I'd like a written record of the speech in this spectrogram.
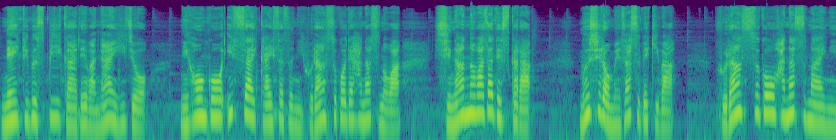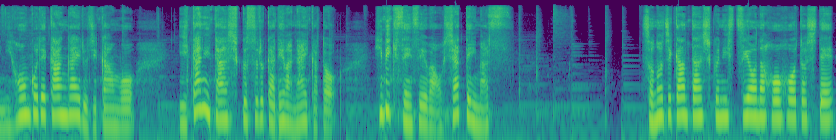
ネイティブスピーカーではない以上、日本語を一切介さずにフランス語で話すのは至難の技ですから、むしろ目指すべきは、フランス語を話す前に日本語で考える時間をいかに短縮するかではないかと、響先生はおっしゃっています。その時間短縮に必要な方法として、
